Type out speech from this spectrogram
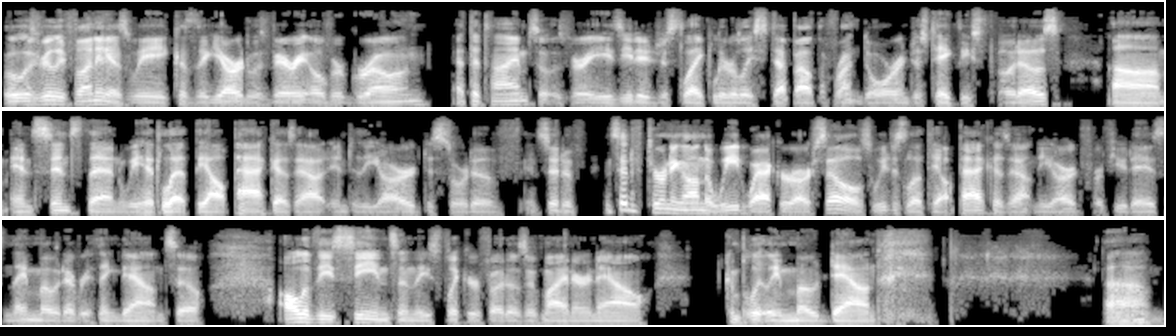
What was really funny is we, because the yard was very overgrown at the time, so it was very easy to just like literally step out the front door and just take these photos. Um, and since then, we had let the alpacas out into the yard to sort of instead of instead of turning on the weed whacker ourselves, we just let the alpacas out in the yard for a few days, and they mowed everything down. So all of these scenes and these Flickr photos of mine are now completely mowed down. Um,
